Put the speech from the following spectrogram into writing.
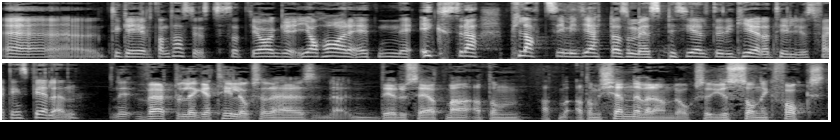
eh, tycker jag är helt fantastiskt. Så att jag, jag har en extra plats i mitt hjärta som är speciellt dedikerad till just fightingspelen. Det värt att lägga till också det här, det du säger att, man, att, de, att, att de känner varandra också. Just Sonic Fox,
